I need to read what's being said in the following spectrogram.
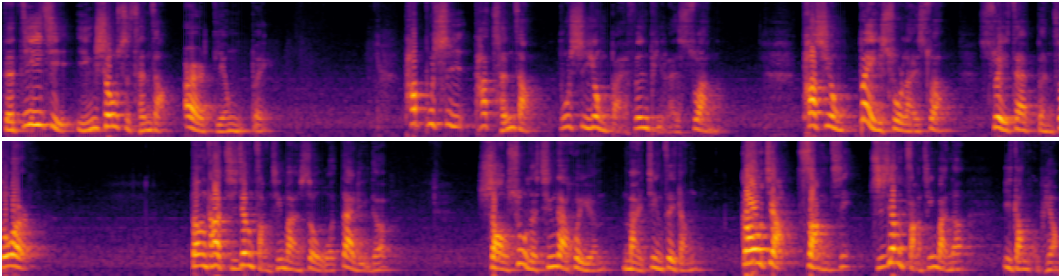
的第一季营收是成长二点五倍。它不是它成长不是用百分比来算的，它是用倍数来算。所以在本周二，当它即将涨停板的时候，我带领的少数的清代会员买进这档高价涨停。即将涨停板的一档股票，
